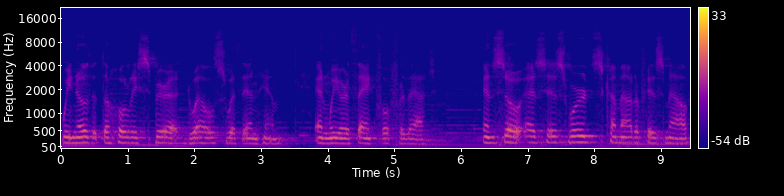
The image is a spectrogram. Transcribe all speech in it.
We know that the Holy Spirit dwells within him, and we are thankful for that. And so, as his words come out of his mouth,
